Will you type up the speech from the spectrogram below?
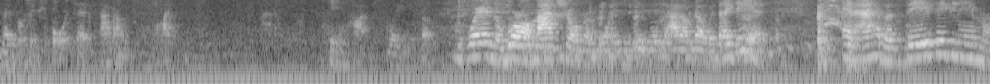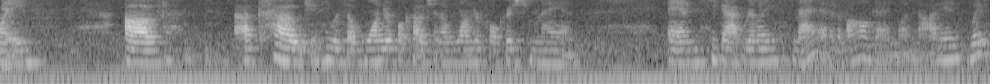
neighborhood sports that I don't. Getting hot and sweaty, so where in the world my children wanted to do this, I don't know, but they did. And I have a vivid memory of a coach, and he was a wonderful coach and a wonderful Christian man. And he got really mad at a ball game one night, and with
